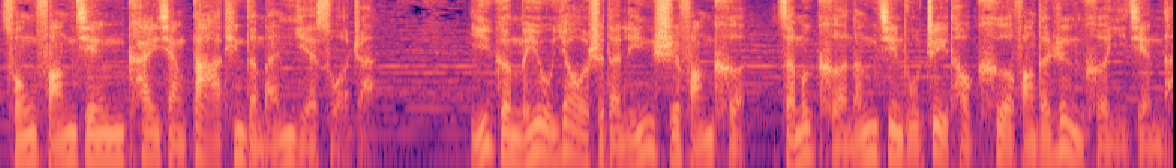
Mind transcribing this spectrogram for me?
从房间开向大厅的门也锁着。一个没有钥匙的临时房客，怎么可能进入这套客房的任何一间呢？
